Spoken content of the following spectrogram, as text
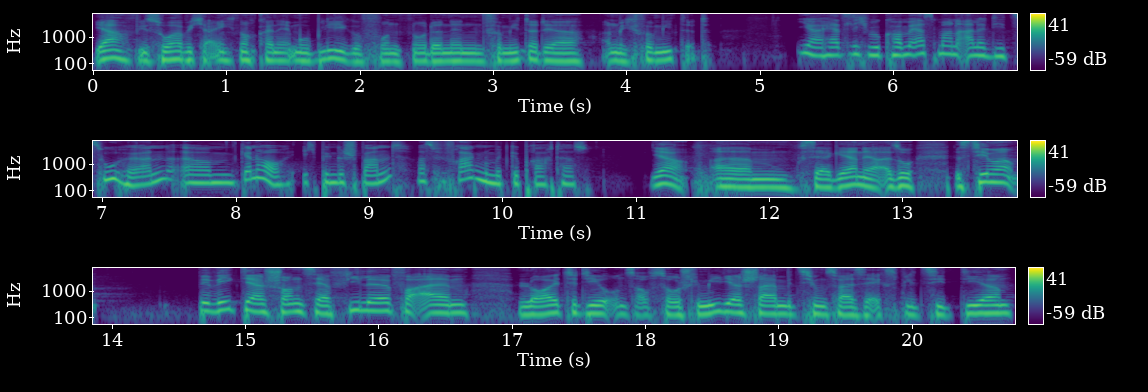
ja, wieso habe ich eigentlich noch keine Immobilie gefunden oder einen Vermieter, der an mich vermietet. Ja, herzlich willkommen erstmal an alle, die zuhören. Ähm, genau, ich bin gespannt, was für Fragen du mitgebracht hast. Ja, ähm, sehr gerne. Also das Thema bewegt ja schon sehr viele, vor allem Leute, die uns auf Social Media schreiben, beziehungsweise explizit dir.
